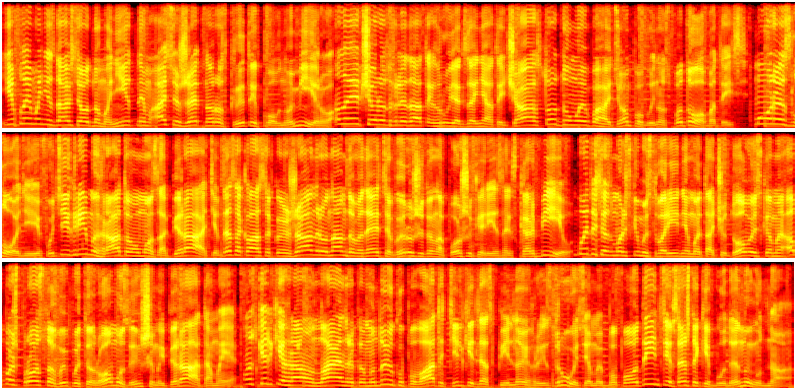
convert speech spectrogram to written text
Єплей мені здався одноманітним, а сюжетно розкритий в повну міру. Але якщо розглядати гру як зайняти час, то думаю, багатьом повинно сподобатись. Море злодіїв. У цій грі ми гратимемо за піратів, де за класикою жанру нам доведеться вирушити на пошуки різних різних скарбів, битися з морськими створіннями та чудовиськами, або ж просто випити рому з іншими піратами. Оскільки гра онлайн рекомендую купувати тільки для спільної гри з друзями, бо поодинці все ж таки буде нудно.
